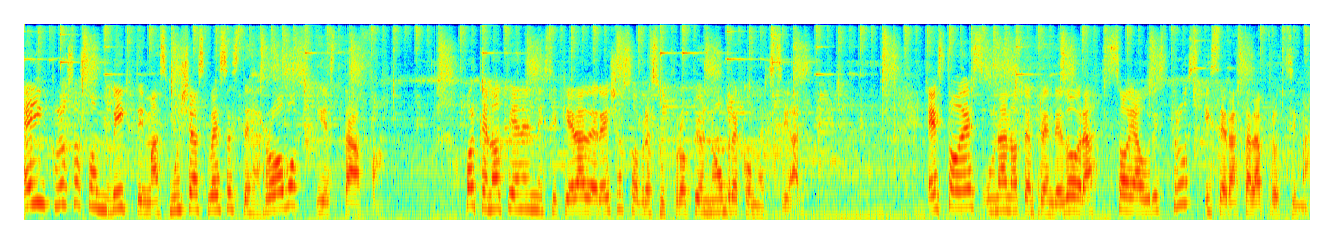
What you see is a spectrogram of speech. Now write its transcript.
e incluso son víctimas muchas veces de robos y estafa, porque no tienen ni siquiera derechos sobre su propio nombre comercial. Esto es una nota emprendedora, soy Auris Cruz y será hasta la próxima.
